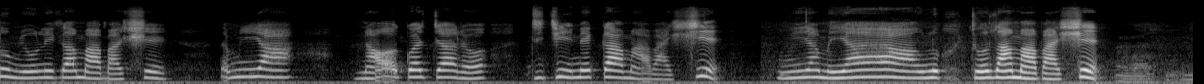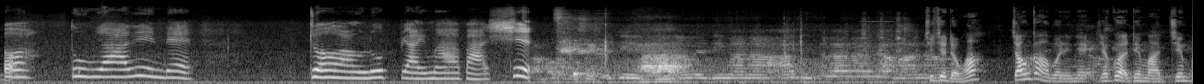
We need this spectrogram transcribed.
လိုမျိုးလေးကမှာပါရှင့်သမီးရနောက်အကွက်ကြတော့ဒီချီနဲ့ကမှာပါရှင့်မရမရအောင်လို့ကြိုးစားမှာပါရှင့်အော်သူများရင်းနဲ့တော်အောင်လို့ပြိုင်မှာပါရှင့်အာဒီမာနာအာဟုတလာနာဂမနာ။ချစ်ချစ်တုံဟာ ကျောင်းကာပွဲတွေနဲ့ရက်ကွက်အတင်းမှာကျင်းပ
